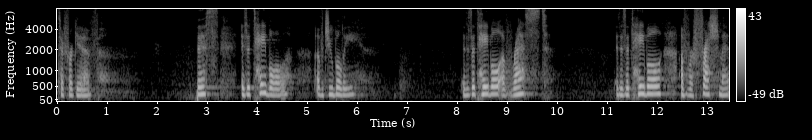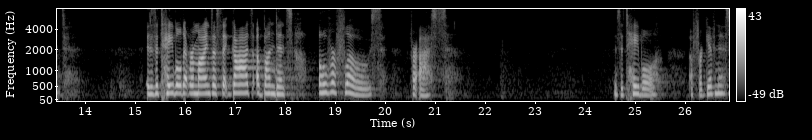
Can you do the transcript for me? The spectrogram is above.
to forgive. This is a table of Jubilee. It is a table of rest. It is a table of refreshment. It is a table that reminds us that God's abundance overflows for us. It's a table of forgiveness,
